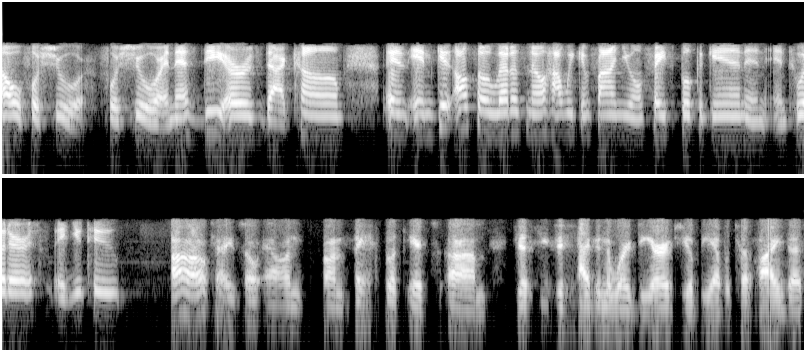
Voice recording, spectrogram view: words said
Oh, for sure, for sure, and that's dherbs.com. And and get also let us know how we can find you on Facebook again and and Twitter and YouTube. Oh, okay. So on on Facebook, it's um just you just type in the word dherbs, you'll be able to find us.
